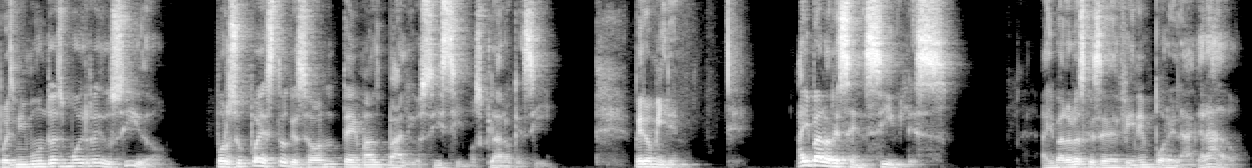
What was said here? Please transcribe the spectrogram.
pues mi mundo es muy reducido. Por supuesto que son temas valiosísimos, claro que sí. Pero miren, hay valores sensibles. Hay valores que se definen por el agrado.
